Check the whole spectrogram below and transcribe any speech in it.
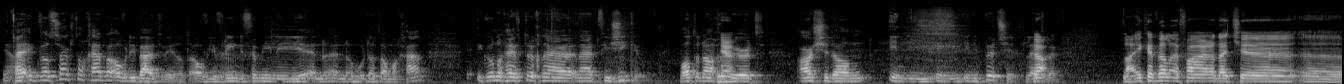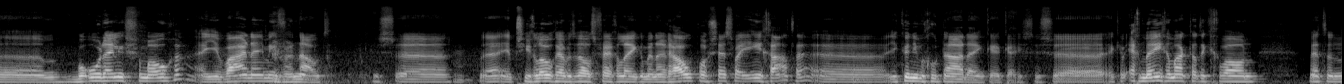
Ja. Eh, ik wil het straks nog hebben over die buitenwereld, over je vrienden, familie en, en hoe dat allemaal gaat. Ik wil nog even terug naar, naar het fysieke. Wat er dan Ja. gebeurt als je dan in die, in, die- in die put zit, letterlijk. Nou, ik heb wel ervaren dat je beoordelingsvermogen en je waarneming vernauwt. Dus eh, eh, psychologen hebben het wel eens vergeleken met een rouwproces waar je ingaat. Hè? Eh, je kunt niet meer goed nadenken, Kees. Dus ik heb echt meegemaakt dat ik gewoon met een,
